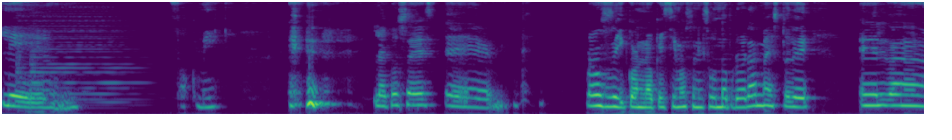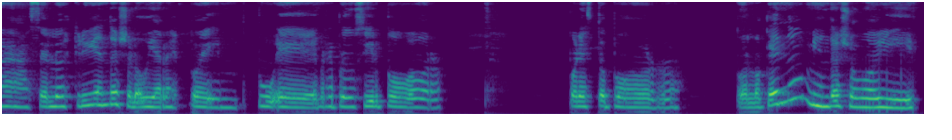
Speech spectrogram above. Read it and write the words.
Le. Fuck me. La cosa es. Eh, vamos a seguir con lo que hicimos en el segundo programa. Esto de. Él va a hacerlo escribiendo. Yo lo voy a eh, reproducir por. Por esto, por. Por lo que no. Mientras yo voy.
